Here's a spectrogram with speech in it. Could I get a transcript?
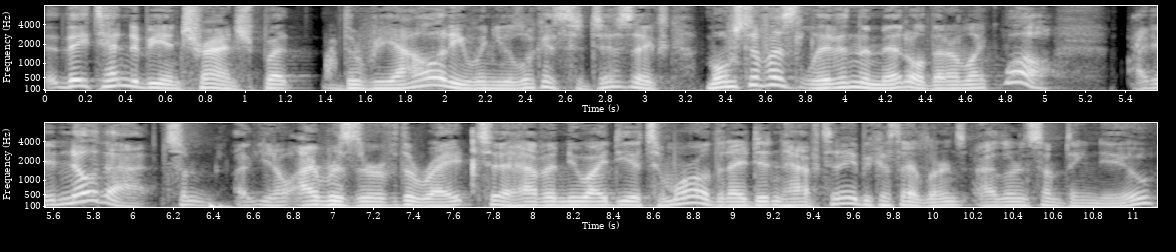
they tend to be entrenched. But the reality, when you look at statistics, most of us live in the middle that I'm like, well, I didn't know that. Some, uh, you know, I reserve the right to have a new idea tomorrow that I didn't have today because I learned, I learned something new.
